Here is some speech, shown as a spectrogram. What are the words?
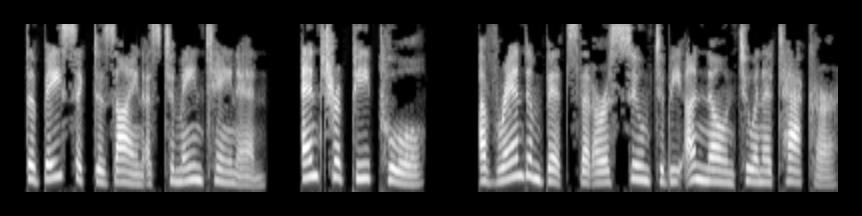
The basic design is to maintain an entropy pool of random bits that are assumed to be unknown to an attacker.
